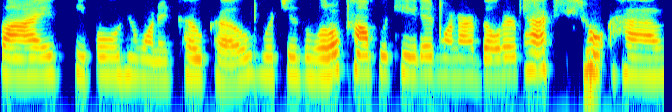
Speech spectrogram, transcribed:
five people who wanted cocoa, which is a little complicated when our builder packs don't have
